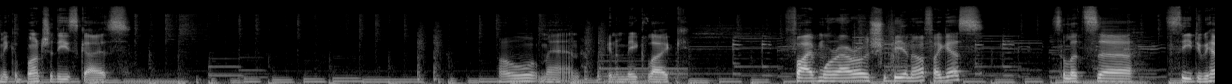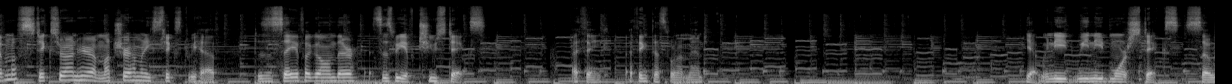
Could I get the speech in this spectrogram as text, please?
Make a bunch of these guys. Oh man, we're gonna make like five more arrows should be enough, I guess. So let's uh, see, do we have enough sticks around here? I'm not sure how many sticks do we have. Does it say if I go in there? It says we have two sticks. I think. I think that's what it meant. Yeah, we need we need more sticks. So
